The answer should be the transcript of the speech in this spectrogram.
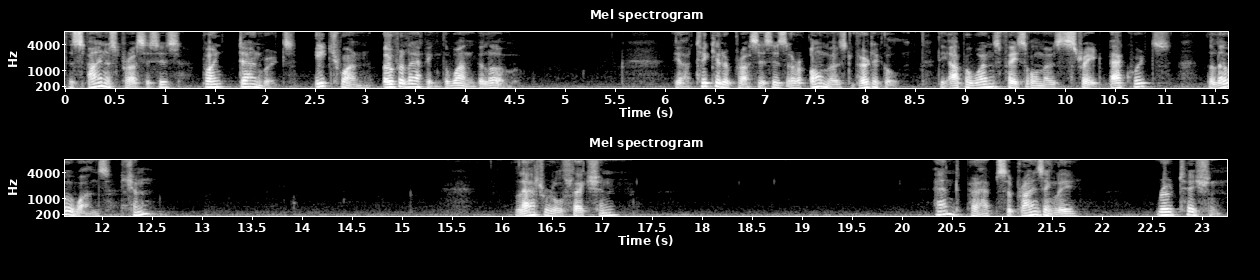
The spinous processes point downwards, each one overlapping the one below. The articular processes are almost vertical. The upper ones face almost straight backwards, the lower ones lateral flexion, and perhaps surprisingly, rotation.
